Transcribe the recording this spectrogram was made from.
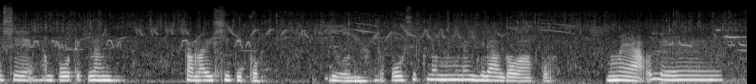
Kasi ang putik ng kamay siki ko. Yun, tapusik lang yung ginagawa ko. Mamaya ulit.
